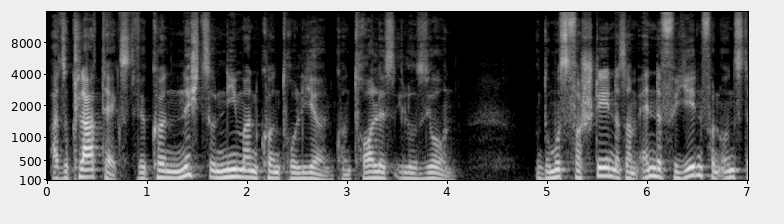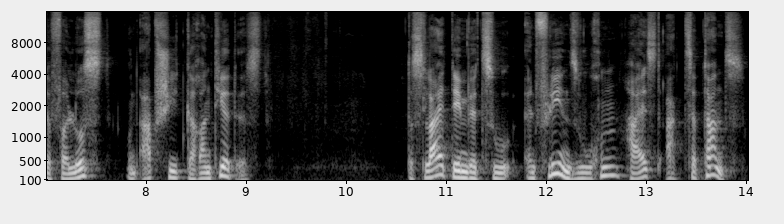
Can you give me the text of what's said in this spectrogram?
Also Klartext, wir können nichts und niemanden kontrollieren. Kontrolle ist Illusion. Und du musst verstehen, dass am Ende für jeden von uns der Verlust und Abschied garantiert ist. Das Leid, dem wir zu entfliehen suchen, heißt Akzeptanz.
